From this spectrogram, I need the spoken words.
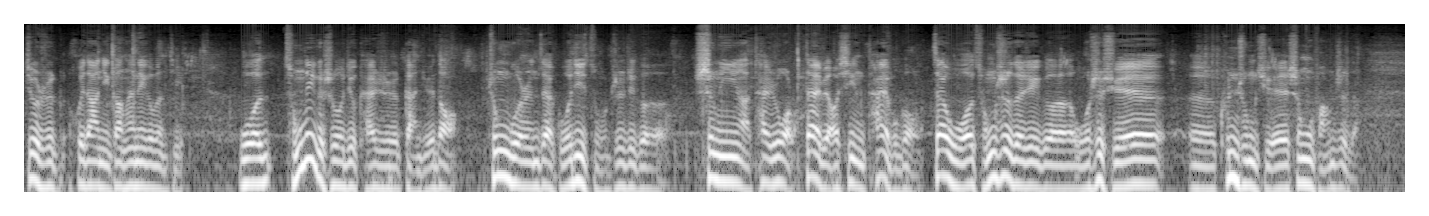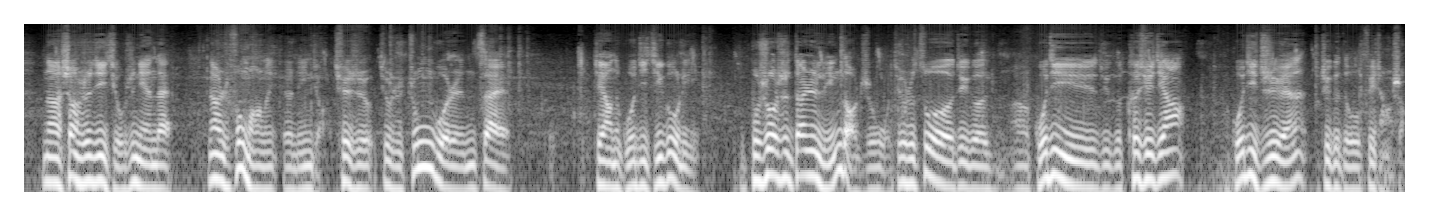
就是回答你刚才那个问题。我从那个时候就开始感觉到中国人在国际组织这个。声音啊太弱了，代表性太不够了。在我从事的这个，我是学呃昆虫学、生物防治的。那上世纪九十年代，那是凤凰麟麟角，确实就是中国人在这样的国际机构里，不说是担任领导职务，就是做这个啊国际这个科学家、国际职员，这个都非常少。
